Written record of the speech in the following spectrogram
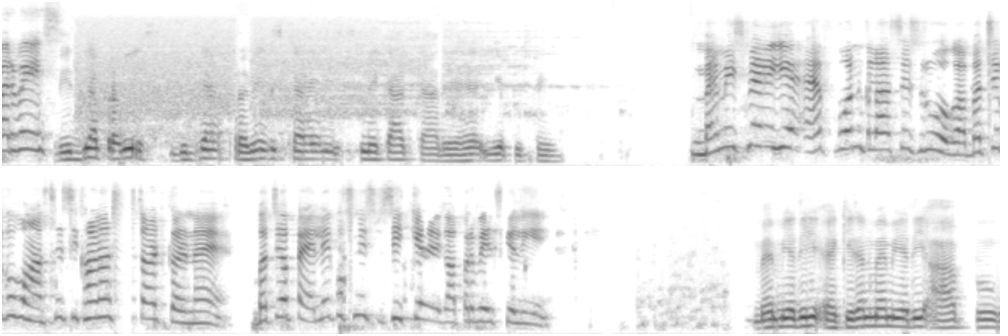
प्रवेश विद्या प्रवेश विद्या प्रवेश का इसमें क्या कार्य है ये पूछ रही मैम इसमें ये एफ़ वन क्लास से शुरू होगा। बच्चे को वहाँ से सिखाना स्टार्ट करना है। बच्चा पहले कुछ नहीं सीख के आएगा प्रवेश के लिए। मैम, यदि किरण मैम, यदि आपको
